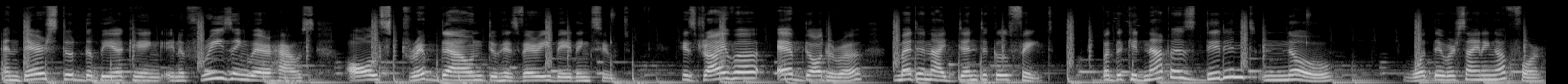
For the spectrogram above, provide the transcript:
and there stood the Beer King in a freezing warehouse, all stripped down to his very bathing suit. His driver, Ab Doderer, met an identical fate, but the kidnappers didn't know what they were signing up for.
